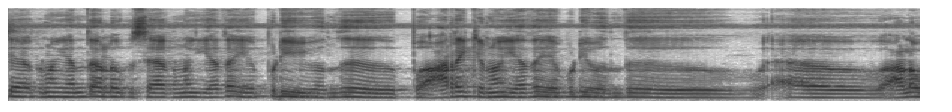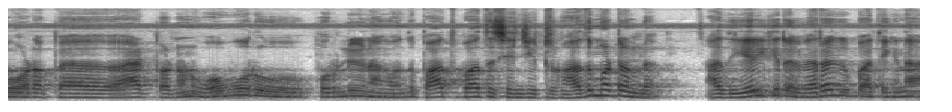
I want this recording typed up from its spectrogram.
சேர்க்கணும் எந்த அளவுக்கு சேர்க்கணும் எதை எப்படி வந்து இப்போ அரைக்கணும் எதை எப்படி வந்து அளவோட ப ஆட் பண்ணணும் ஒவ்வொரு பொருளையும் நாங்கள் வந்து பார்த்து பார்த்து செஞ்சிகிட்ருக்கோம் அது மட்டும் இல்லை அது எரிக்கிற விறகு பார்த்திங்கன்னா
